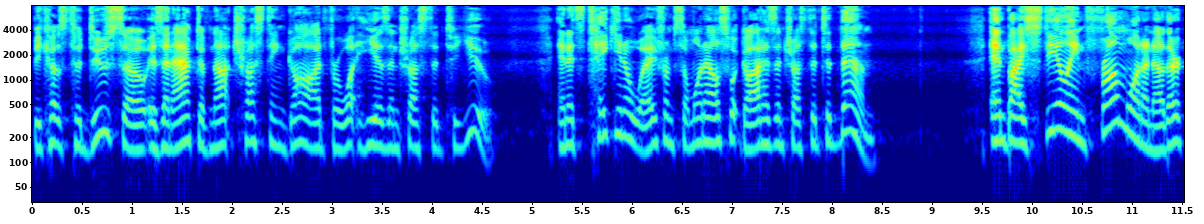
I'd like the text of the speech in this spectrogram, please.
because to do so is an act of not trusting God for what He has entrusted to you and it's taking away from someone else what God has entrusted to them. And by stealing from one another,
